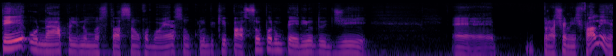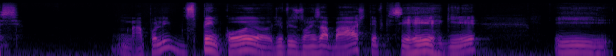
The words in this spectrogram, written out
ter o Napoli numa situação como essa, um clube que passou por um período de é, praticamente falência. O Napoli despencou divisões abaixo, teve que se reerguer e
